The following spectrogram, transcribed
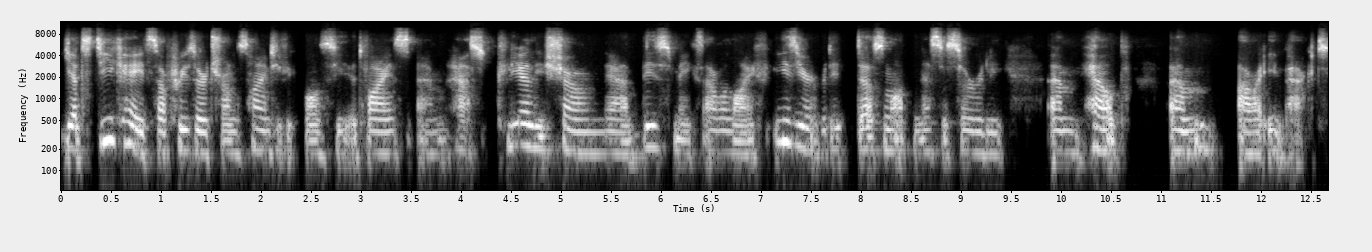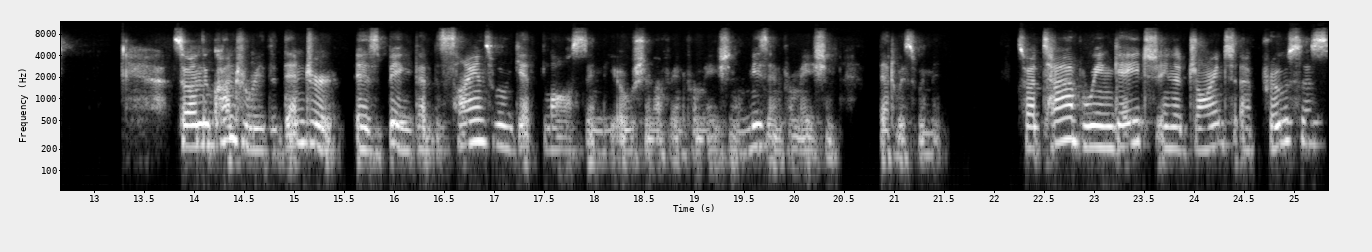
Yet decades of research on scientific policy advice um, has clearly shown that this makes our life easier, but it does not necessarily um, help um, our impact. So on the contrary, the danger is big that the science will get lost in the ocean of information and misinformation that we swim in. So at TAB, we engage in a joint uh, process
